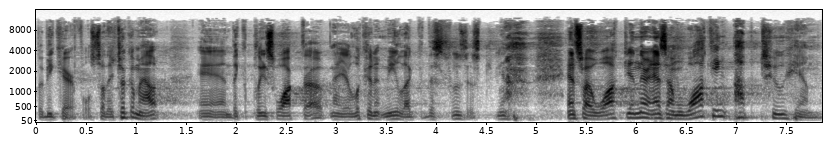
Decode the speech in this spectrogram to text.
but be careful. So they took him out, and the police walked out, and they're looking at me like, this, who's this? You know? And so I walked in there, and as I'm walking up to him,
